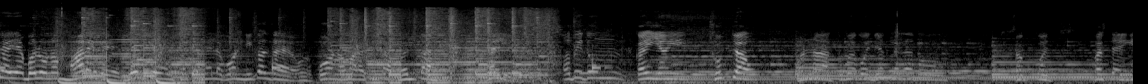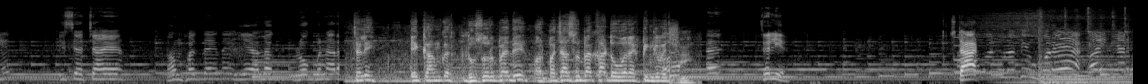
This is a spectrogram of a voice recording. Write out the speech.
उसे ये बलून हम मारेंगे देखते हैं सबसे पहले कौन निकलता है और कौन हमारा सीता बनता है चलिए अभी तुम कहीं यहीं छुप जाओ वरना तुम्हें कोई देख लेगा तो सब कुछ फंस जाएंगे इससे अच्छा है हम फंस जाएंगे ये अलग लोग बना चले एक काम कर दो सौ रुपया दे और पचास रुपया काट ओवर एक्टिंग के वजह रहे हैं चलिए स्टार्ट નથી ઉભો રે કઈ ત્યારે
